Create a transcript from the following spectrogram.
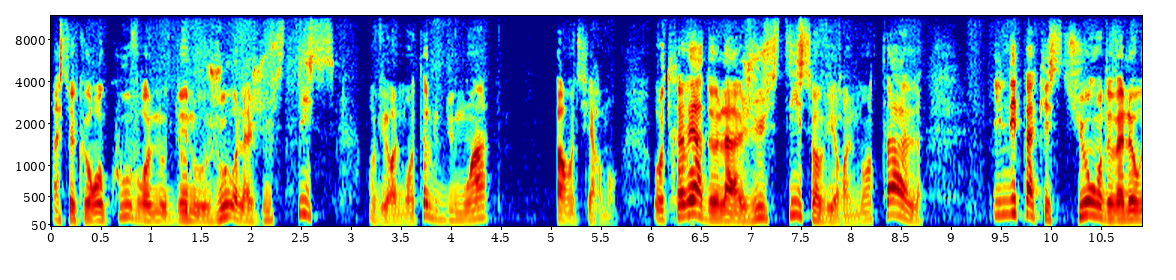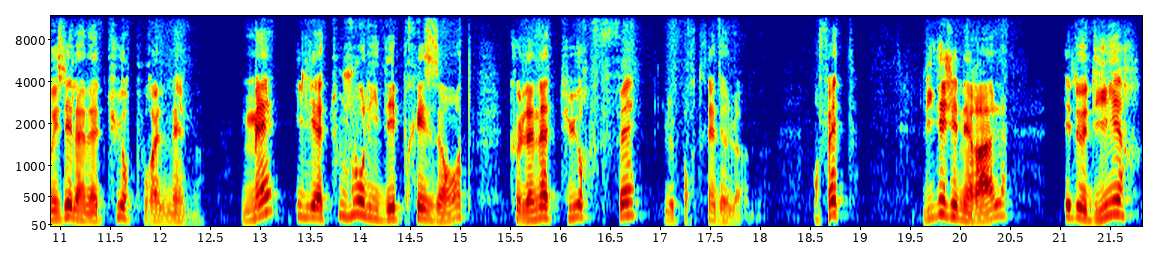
à ce que recouvre de nos jours la justice environnementale, ou du moins pas entièrement. Au travers de la justice environnementale, il n'est pas question de valoriser la nature pour elle-même, mais il y a toujours l'idée présente que la nature fait le portrait de l'homme. En fait, l'idée générale est de dire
